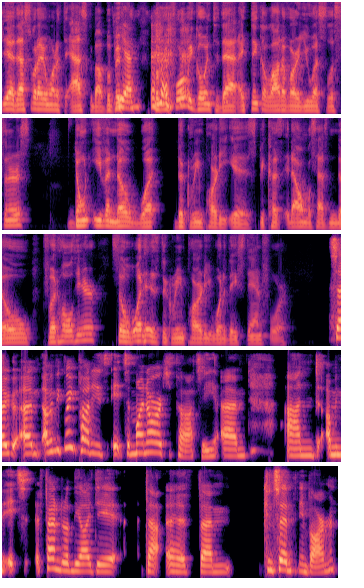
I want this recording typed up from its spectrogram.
yeah, that's what I wanted to ask about. But, bef- Yeah. but before we go into that, I think a lot of our US listeners don't even know what the Green Party is because it almost has no foothold here. So, what is the Green Party? What do they stand for? So, um, I mean, the Green Party is it's a minority party, um, and I mean, it's founded on the idea that of um, concern for the environment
